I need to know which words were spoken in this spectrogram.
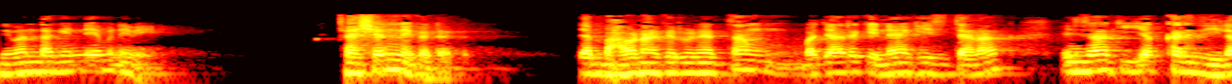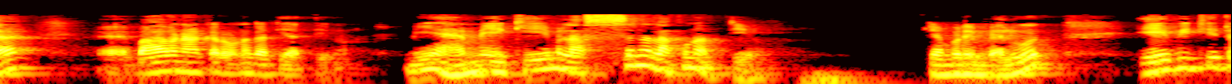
නිවන් දකින්නේ එහෙම නෙවෙයි. ෆැෂන් එකට දැන් භාවනා කරුවේ නැත්නම් බજાર එකේ නෑ කිසි තැනක්. ඒ නිසා කීයක් හරි දීලා භාවනා කරන ගතියක් තියෙනවා. මේ හැම එකේම ලස්සන ලකුණක් තියෙනවා. ගැඹුරින් බැලුවොත් ඒ විදිහට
